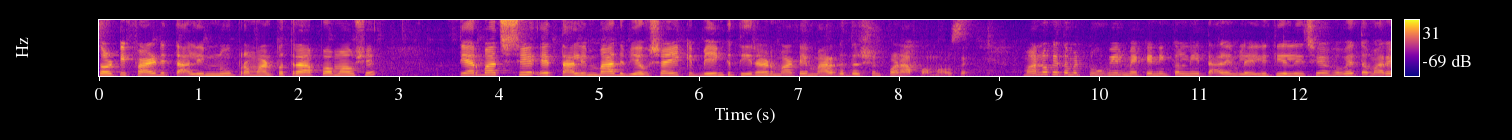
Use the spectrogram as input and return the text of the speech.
સર્ટિફાઈડ તાલીમનું પ્રમાણપત્ર આપવામાં આવશે. ત્યારબાદ છે એ તાલીમ બાદ વ્યવસાયિક બેંક ધિરાણ માટે માર્ગદર્શન પણ આપવામાં આવશે. માનો કે તમે ટુ વ્હીલ મેકેનિકલની તાલીમ લઈ લીધેલી છે, હવે તમારે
